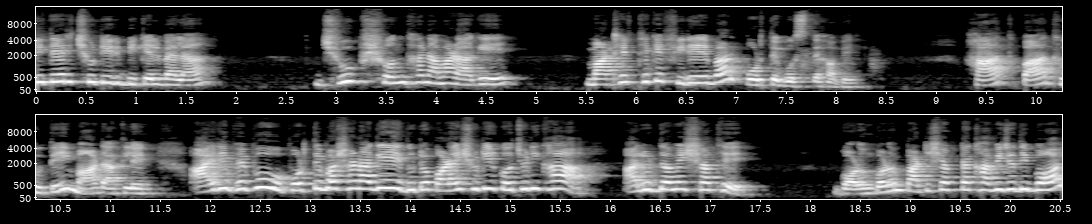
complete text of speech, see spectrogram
শীতের ছুটির বিকেলবেলা ঝুপ সন্ধ্যা নামার আগে মাঠের থেকে ফিরে এবার পড়তে বসতে হবে। হাত পা ধুতেই মা ডাকলেন, আয়রে ভেপু, পড়তে বসার আগে দুটো কড়াইশুটির কচুরি খা, আলুর দমের সাথে। গরম গরম পাটিসাপটা খাবি যদি বল,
